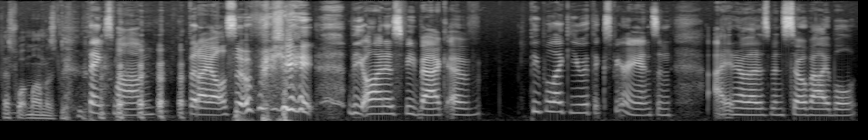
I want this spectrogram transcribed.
That's what mamas do. Thanks, mom. but I also appreciate the honest feedback of people like you with experience and I know that has been so valuable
